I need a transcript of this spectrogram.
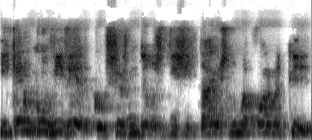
e queiram conviver com os seus modelos digitais de uma forma que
